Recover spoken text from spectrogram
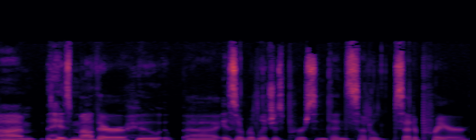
Um, his mother, who uh, is a religious person, then said a, said a prayer,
